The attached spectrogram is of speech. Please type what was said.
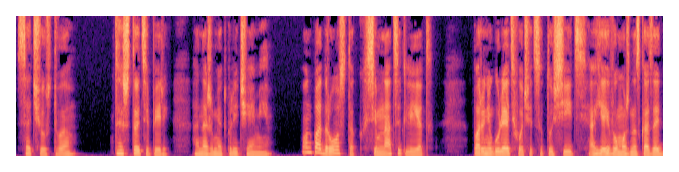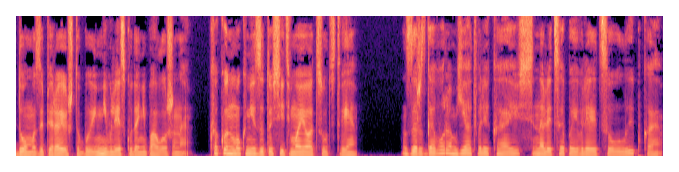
сочувствую. Да что теперь? Она жмет плечами. Он подросток, 17 лет. Парню гулять хочется, тусить, а я его, можно сказать, дома запираю, чтобы не влез куда не положено. Как он мог не затусить в моё отсутствие? За разговором я отвлекаюсь, на лице появляется улыбка,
